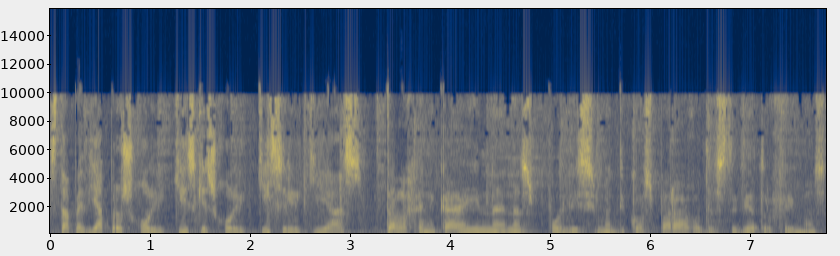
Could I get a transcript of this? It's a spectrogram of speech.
στα παιδιά προσχολικής και σχολικής ηλικίας. Τα λαχανικά είναι ένας πολύ σημαντικός παράγοντας στη διατροφή μας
